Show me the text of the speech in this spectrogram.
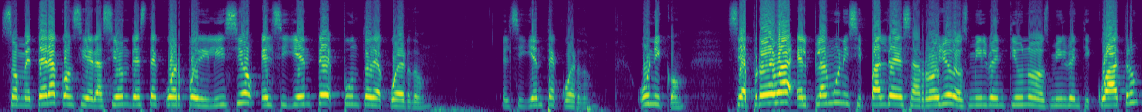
someter a consideración de este cuerpo edilicio el siguiente punto de acuerdo. El siguiente acuerdo. Único. Se aprueba el Plan Municipal de Desarrollo 2021-2024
